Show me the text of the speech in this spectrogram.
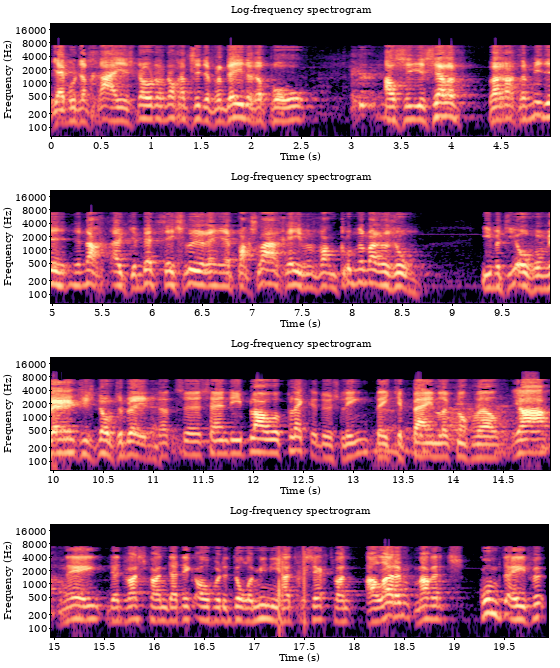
Jij moet dat gaaiers nodig nog gaan zitten verdedigen, Pol. Als ze jezelf waarachter midden in de nacht uit je bed steeds sleuren en je een pak slaag geven van kom er maar eens om. Iemand die overwerkt is notabene. Dat eh, zijn die blauwe plekken dus, Lien. Beetje pijnlijk nog wel. Ja, nee, dat was van dat ik over de Dolomini had gezegd van... Alarm, Maggerts, komt even.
